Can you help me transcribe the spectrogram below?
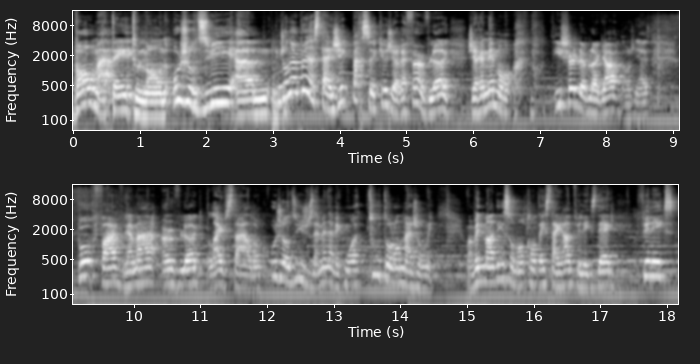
Bon matin tout le monde. Aujourd'hui, euh, une journée un peu nostalgique parce que j'aurais fait un vlog. J'aurais mis mon, t-shirt de vlogueur, dont je niaise, pour faire vraiment un vlog lifestyle. Donc aujourd'hui, je vous amène avec moi tout au long de ma journée. Vous m'avez demandé sur mon compte Instagram Félix Deg, Félix,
